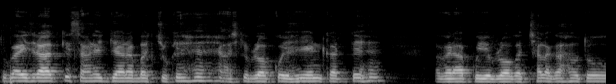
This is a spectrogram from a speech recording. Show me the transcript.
तो गाइस रात के साढ़े ग्यारह बज चुके हैं। आज के ब्लॉग को यही एंड करते हैं। अगर आपको ये ब्लॉग अच्छा लगा हो तो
